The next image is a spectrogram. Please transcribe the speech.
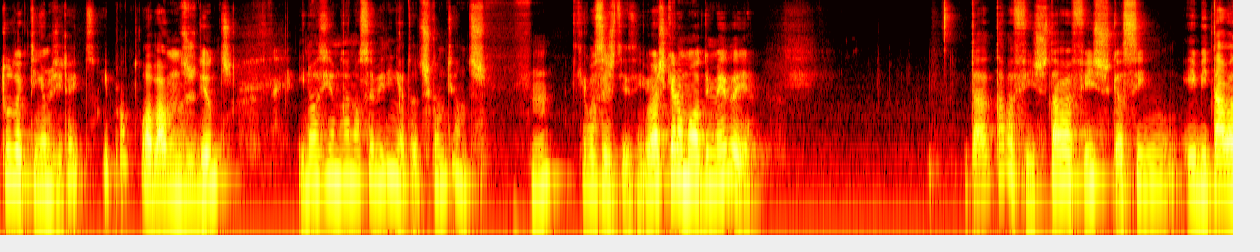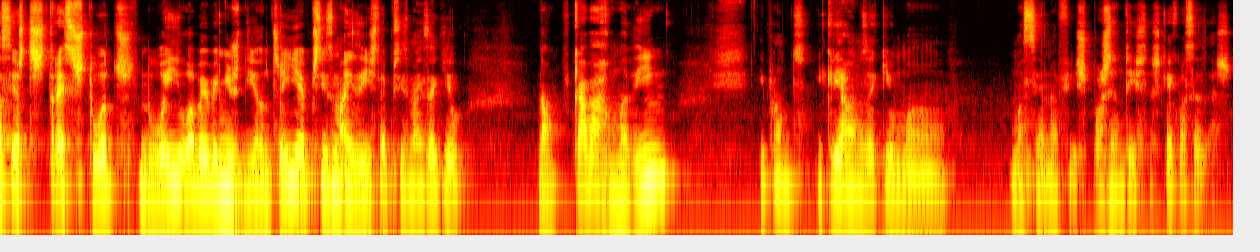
Tudo a que tínhamos direito. E pronto, lavávamos os dentes. e nós íamos à nossa vidinha todos contentes. Hum? O que é que vocês dizem? Eu acho que era uma ótima ideia. Estava tá, fixe, estava fixe que assim evitava-se estes stresses todos do aí lavei bem os dentes, aí é preciso mais isto, é preciso mais aquilo. Não, ficava arrumadinho e pronto. E criávamos aqui uma, uma cena fixe para os dentistas. O que é que vocês acham?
